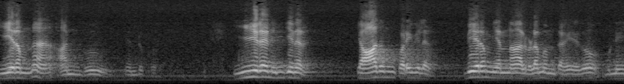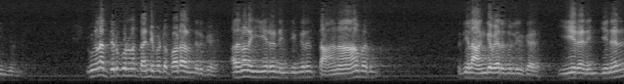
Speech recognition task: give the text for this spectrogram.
ஈரம்னா அன்பு என்று பொருள். ஈர நெஞ்சினர் யாதும் குறைவிலர். வீரம் என்னால் விளம்பம் தகையதோ முன்னையும் சொன்ன இவங்கெல்லாம் திருக்குறள் தண்ணிப்பட்ட பாடம் இருந்திருக்கு. அதனால ஈர நெஞ்சுங்கிறது தானா வருது. அங்க வேற சொல்லியிருக்காரு. ஈர நெஞ்சினர்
